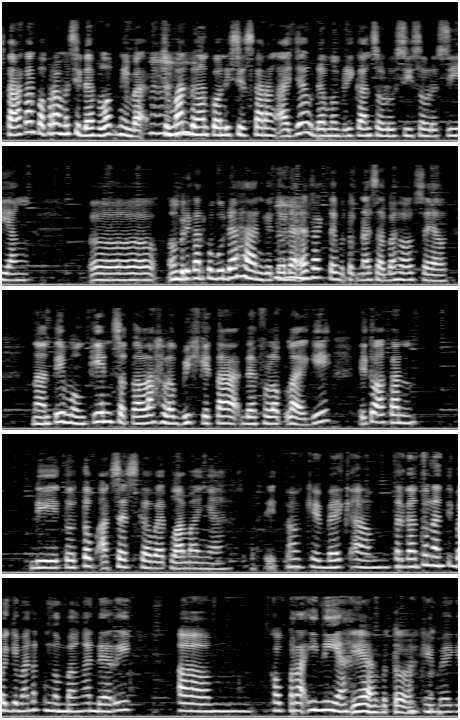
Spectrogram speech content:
sekarang kan kopra masih develop nih mbak. Hmm. Cuman dengan kondisi sekarang aja udah memberikan solusi-solusi yang eh memberikan kemudahan gitu dan Hmm. efektif untuk nasabah wholesale. Nanti mungkin setelah lebih kita develop lagi itu akan ditutup akses ke web lamanya seperti itu. Oke, baik. Em, tergantung nanti bagaimana pengembangan dari em, Kopra ini ya. Iya betul. Oke, baik.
